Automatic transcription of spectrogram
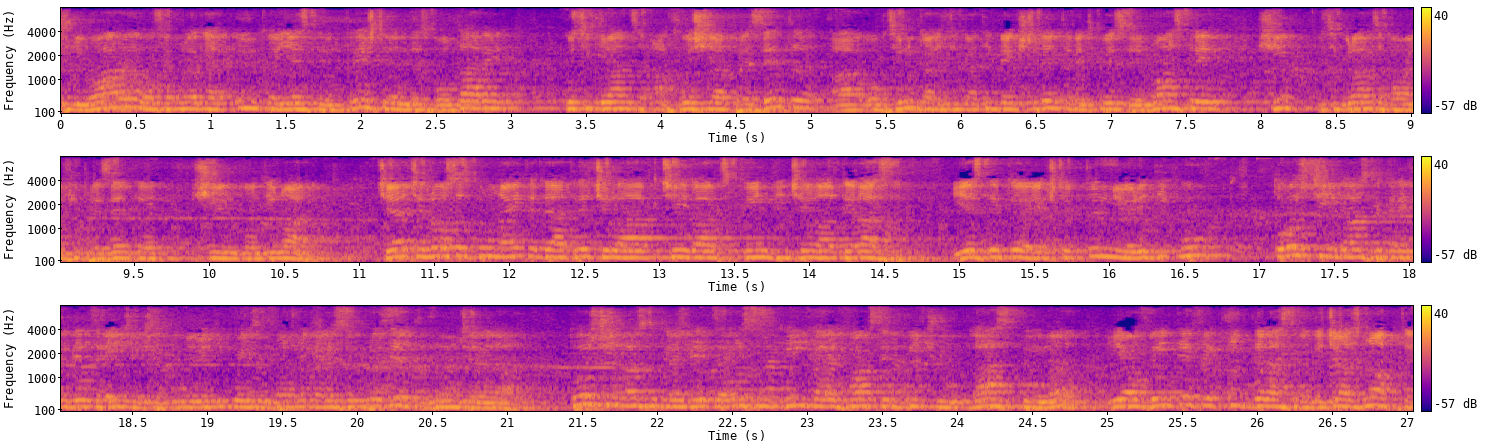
junioară, o femelă care încă este în creștere, în dezvoltare, cu siguranță a fost și ea prezentă, a obținut calificative excelente în expresiile noastre și cu siguranță va mai fi prezentă și în continuare. Ceea ce vreau să spun înainte de a trece la ceilalți câini din celelalte rase, este că, exceptând mioriticul, toți ceilalți pe care vedeți aici, exceptând mioriticul, exemplarele care sunt prezente, nu în general, toți ceilalți pe care vedeți aici sunt câini care fac serviciu la stână, ei au venit efectiv de la stână. Deci azi noapte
